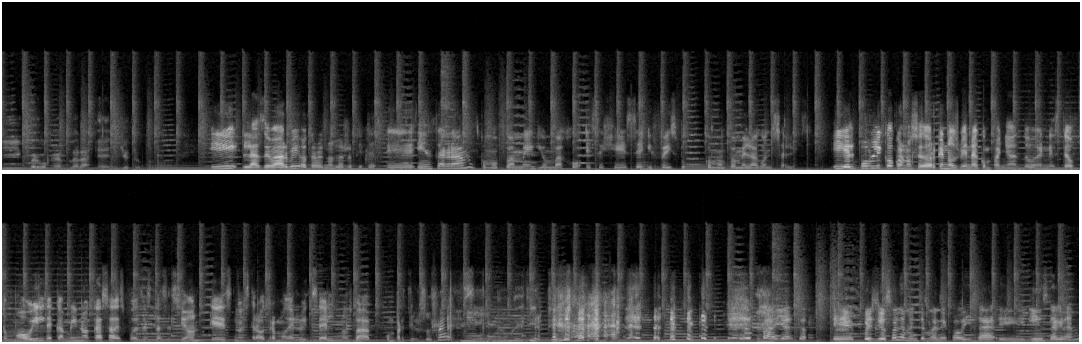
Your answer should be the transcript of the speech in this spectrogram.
y cuervo gerardo lara en YouTube. y las de Barbie, otra vez nos las repites. Eh, Instagram como Pame-SGS y Facebook como Pamela González. Y el público conocedor que nos viene acompañando en este automóvil de camino a casa después de esta sesión, que es nuestra otra modelo Itzel, nos va a compartir sus redes. Payaso. Eh, pues yo solamente manejo ahorita eh, Instagram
